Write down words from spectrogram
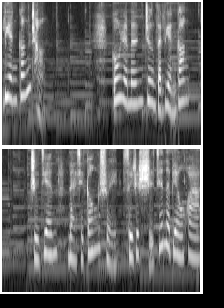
炼钢厂。工人们正在炼钢，只见那些钢水随着时间的变化，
